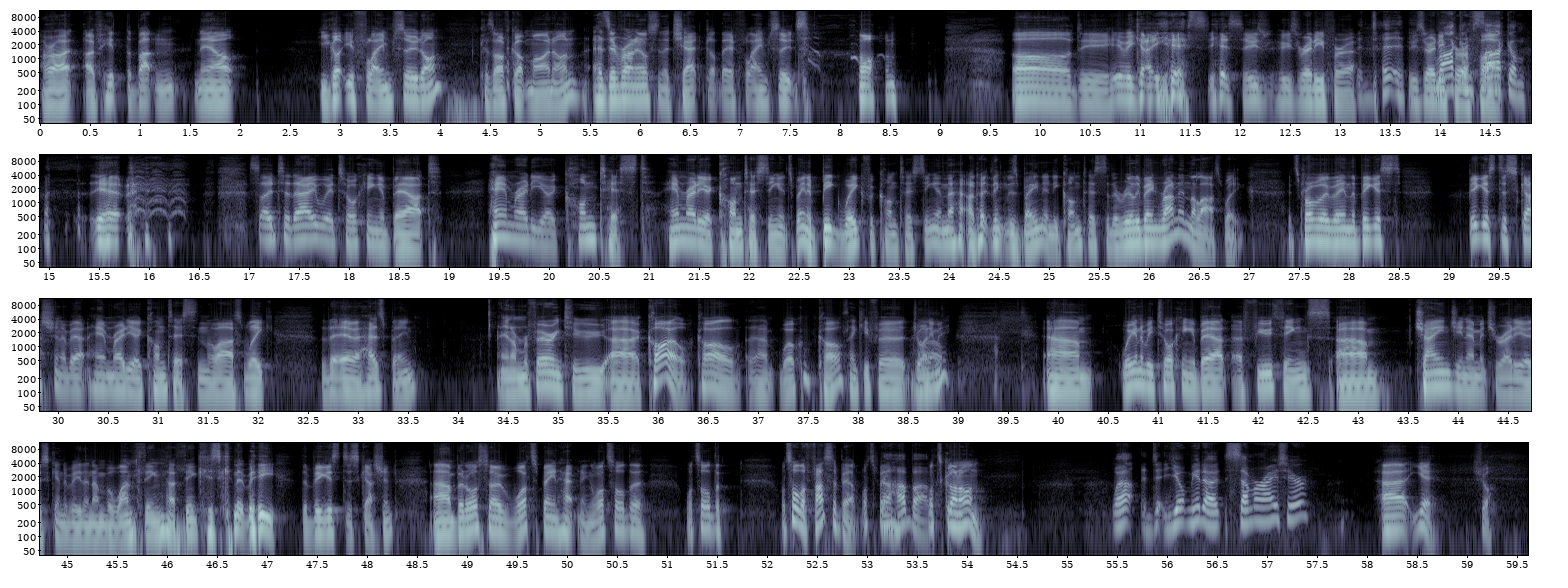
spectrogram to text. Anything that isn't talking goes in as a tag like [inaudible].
All right, I've hit the button. Now, you got your flame suit on because I've got mine on. Has everyone else in the chat got their flame suits [laughs] on? Oh dear, here we go. [laughs] Yes, yes. Who's who's ready for a who's ready Rock for a fight? [laughs] Yeah. so today we're talking about ham radio contest. Ham radio contesting. It's been a big week for contesting, and I don't think there's been any contests that have really been run in the last week. It's probably been the biggest biggest discussion about ham radio contests in the last week that there ever has been. And I'm referring to uh, Kyle. Kyle, um, welcome, Kyle. Thank you for joining me. Um, we're going to be talking about a few things. Um, change in amateur radio is going to be the number one [laughs] thing I think is going to be the biggest discussion. Um, but also, what's been happening? What's all the what's all the what's all the fuss about? What's been hubbub. What's gone on? Well, d- you want me to summarize here? Uh, yeah.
